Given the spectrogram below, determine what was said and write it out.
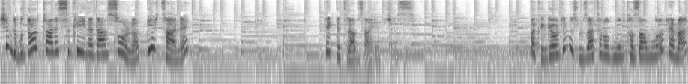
Şimdi bu 4 tane sık iğneden sonra bir tane tekli trabzan yapacağız. Bakın gördünüz mü? Zaten o muntazamlığı hemen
